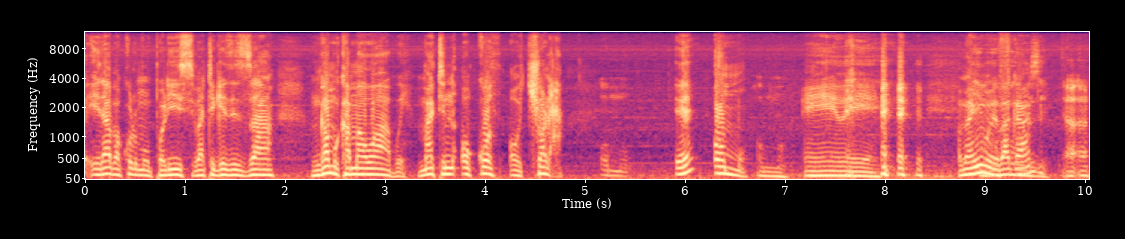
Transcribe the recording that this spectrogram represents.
era abakulu mu poliisi bategezeza nga mukama waabwe martin okoth ochola. Omo eh? omo ewe. Omanyi mwe bagambye Ah, ah.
